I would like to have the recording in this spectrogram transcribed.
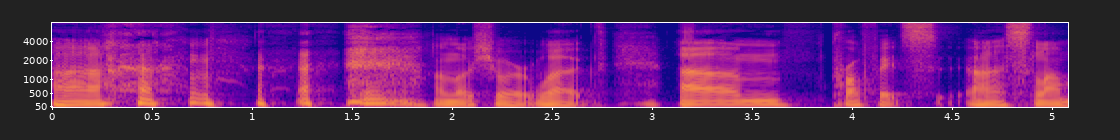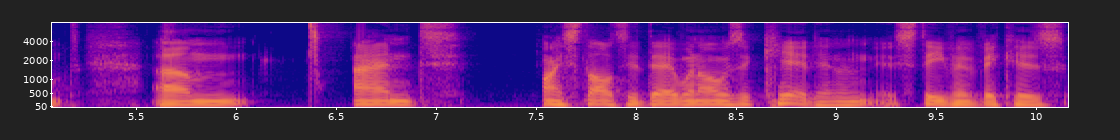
Uh, I'm not sure it worked. Um, profits uh, slumped. Um, and I started there when I was a kid. And Stephen Vickers,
